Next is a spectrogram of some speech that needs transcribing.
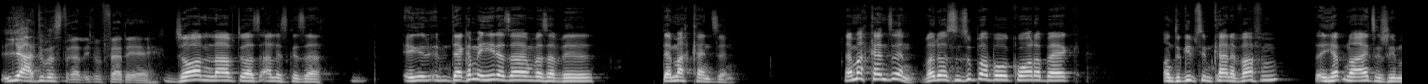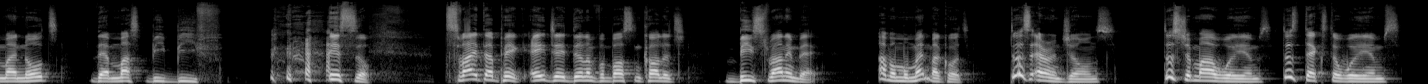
Ja, du bist dran. Ich bin fertig, ey. Jordan Love, du hast alles gesagt. Da kann mir jeder sagen, was er will. Der macht keinen Sinn. Der macht keinen Sinn, weil du hast einen Super Bowl Quarterback und du gibst ihm keine Waffen. Ich habe nur eins geschrieben in meinen Notes: There must be beef. Ist so. Zweiter Pick, AJ Dillon von Boston College, Beast Running Back. Aber Moment mal kurz. Du hast Aaron Jones, du hast Jamal Williams, du hast Dexter Williams.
